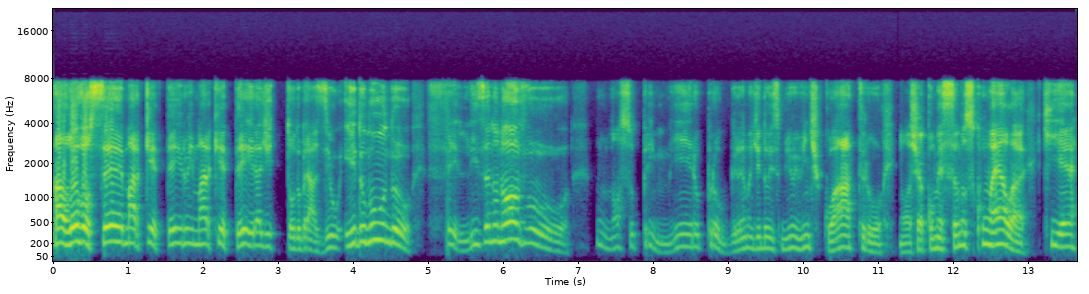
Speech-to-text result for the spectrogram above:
Alô você, marqueteiro e marqueteira de todo o Brasil e do mundo! Feliz Ano Novo! O nosso primeiro programa de 2024. Nós já começamos com ela, que é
